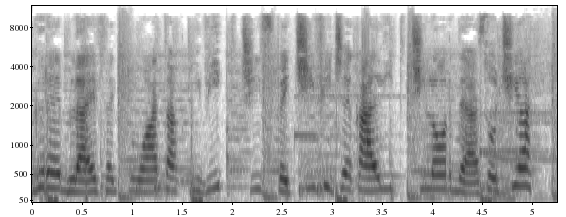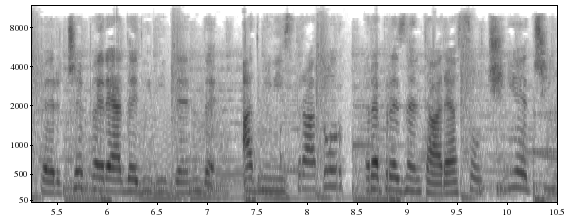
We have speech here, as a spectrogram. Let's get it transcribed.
Greble a efectuat activități specifice calităților de asociat, perceperea de dividende, administrator, reprezentarea societății,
